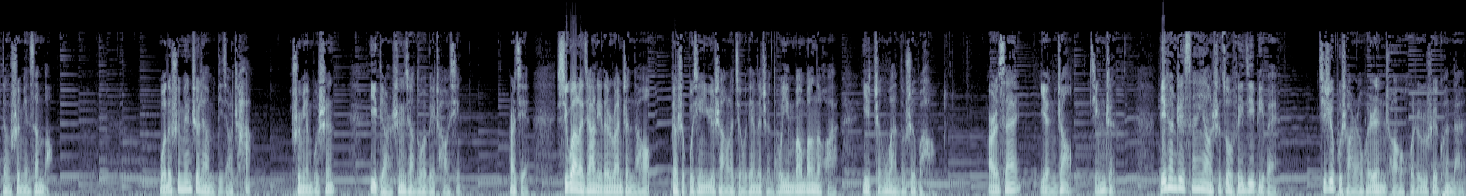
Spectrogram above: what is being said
等睡眠三宝。我的睡眠质量比较差，睡眠不深，一点声响都会被吵醒，而且习惯了家里的软枕头，要是不幸遇上了酒店的枕头硬邦邦的话，一整晚都睡不好。耳塞、眼罩、颈枕，别看这三样是坐飞机必备，其实不少人会认床或者入睡困难。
